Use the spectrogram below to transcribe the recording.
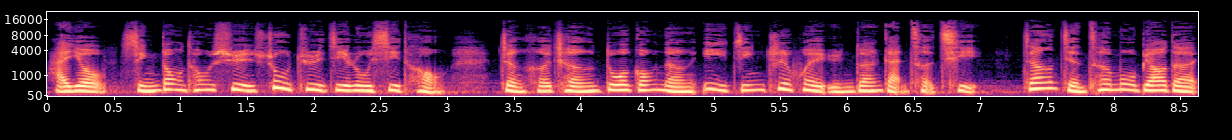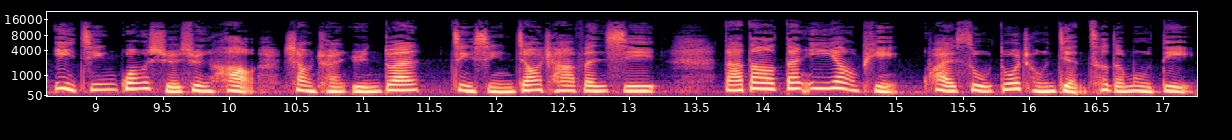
还有行动通讯数据记录系统。整合成多功能易经智慧云端感测器，将检测目标的易经光学讯号上传云端进行交叉分析，达到单一样品快速多重检测的目的。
